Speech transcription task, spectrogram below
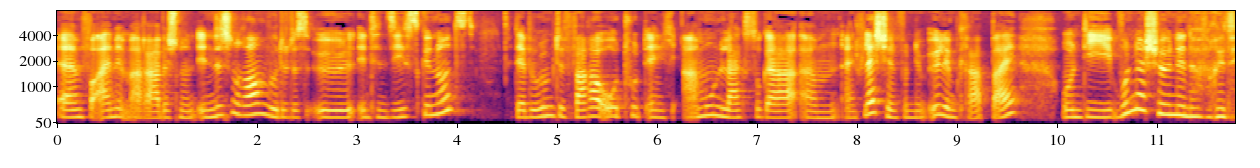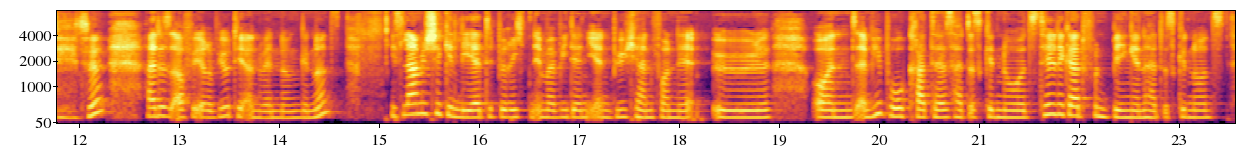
Ähm, vor allem im arabischen und indischen Raum wurde das Öl intensivst genutzt. Der berühmte Pharao Tutanchamun lag sogar ähm, ein Fläschchen von dem Öl im Grab bei und die wunderschöne Nofretete hat es auch für ihre Beauty-Anwendungen genutzt. Islamische Gelehrte berichten immer wieder in ihren Büchern von dem Öl und ähm, Hippokrates hat es genutzt, Hildegard von Bingen hat es genutzt.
